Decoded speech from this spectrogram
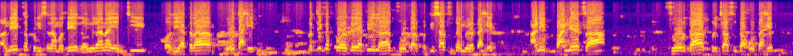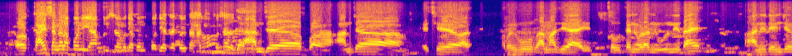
अनेक परिसरामध्ये रवी राणा यांची पदयात्रा होत आहेत. प्रत्येक पदयात्रेला जोरदार प्रतिसाद सुद्धा मिळत आहेत आणि पाण्याचा जोरदार प्रचार सुद्धा होत आहेत. काय सांगाल आपण? या परिसरामध्ये आपण पदयात्रा करत आहात. कसा आमच्या आमच्या याचे रविभाऊ राणा जे आहे. चौथ्या वेळा निवडून येत आहे. आणि त्यांच्या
